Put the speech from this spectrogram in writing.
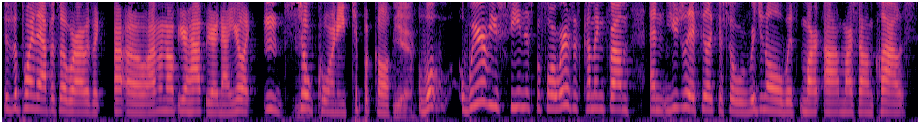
This is the point of the episode where I was like, "Uh oh, I don't know if you're happy right now." You're like, mm, "So corny, typical." Yeah. What? Where have you seen this before? Where is this coming from? And usually, I feel like they're so original with Mar- uh, Marcel and Klaus.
